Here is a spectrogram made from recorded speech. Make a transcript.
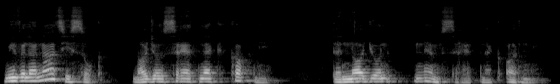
mivel a náciszok nagyon szeretnek kapni, de nagyon nem szeretnek adni.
